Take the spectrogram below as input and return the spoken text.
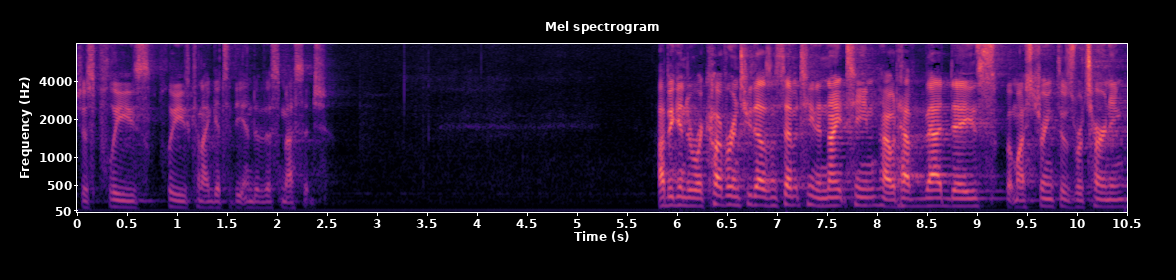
Just please, please, can I get to the end of this message? I began to recover in 2017 and 19. I would have bad days, but my strength was returning.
